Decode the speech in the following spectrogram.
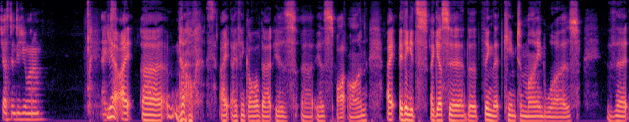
Justin, did you want to? I yeah, I uh, no, I, I think all of that is uh, is spot on. I, I think it's I guess uh, the thing that came to mind was that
